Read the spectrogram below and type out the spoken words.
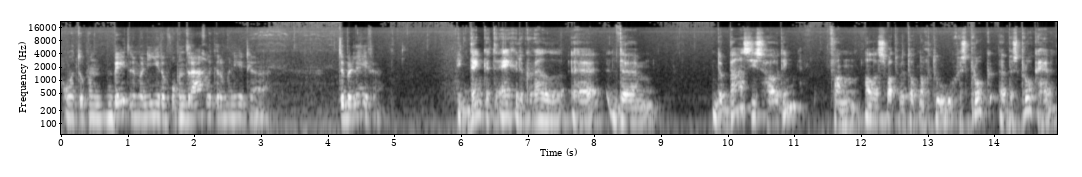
om het op een betere manier of op een draaglijkere manier te te beleven? Ik denk het eigenlijk wel. Uh, de, de basishouding van alles wat we tot nog toe gesproken, uh, besproken hebben,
